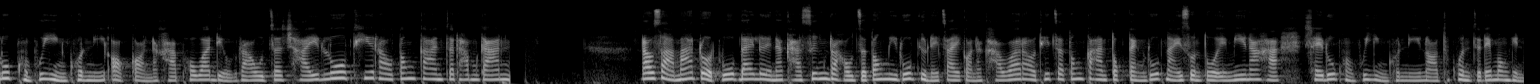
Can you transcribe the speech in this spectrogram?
รูปของผู้หญิงคนนี้ออกก่อนนะคะ เพราะว่าเดี๋ยวเราจะใช้รูปที่เราต้องการจะทำกันเราสามารถโหลดรูปได้เลยนะคะ ซึ่งเราจะต้องมีรูปอยู่ในใจก่อนนะคะ ว่าเราที่จะต้องการตกแต่งรูปไหนส่วนตัวเอมี่นะคะ ใช้รูปของผู้หญิงคนนี้เนาะทุกคนจะได้มองเห็น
